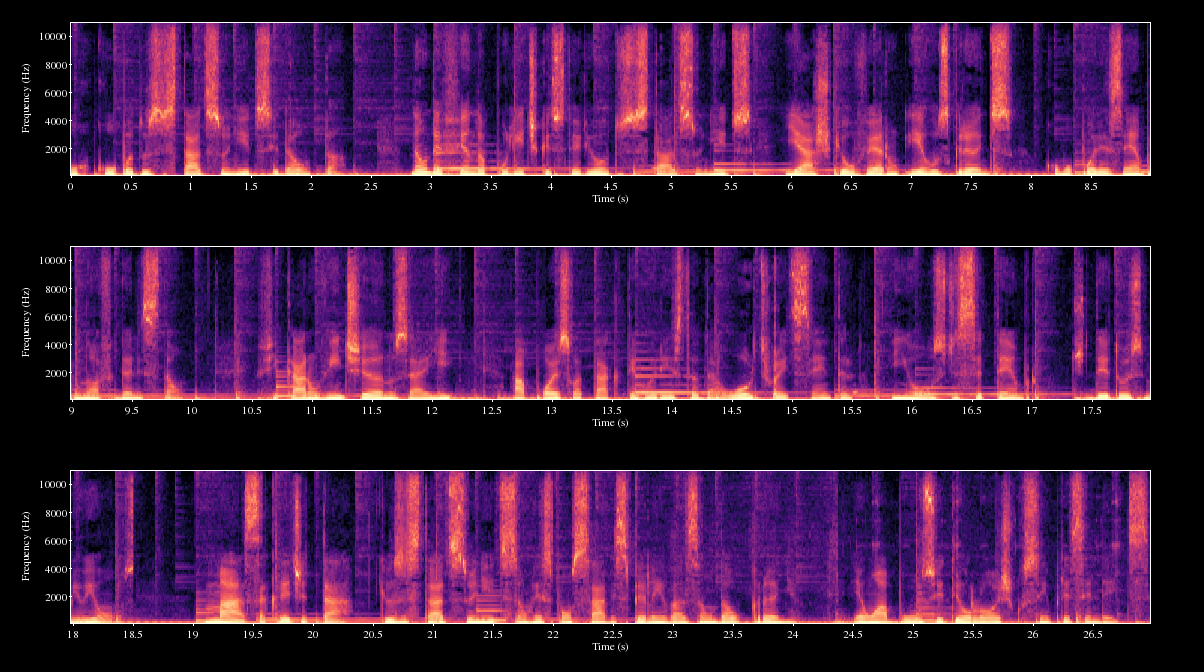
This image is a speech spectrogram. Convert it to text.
por culpa dos Estados Unidos e da OTAN. Não defendo a política exterior dos Estados Unidos e acho que houveram erros grandes, como por exemplo no Afeganistão. Ficaram 20 anos aí após o ataque terrorista da World Trade Center em 11 de setembro de 2011. Mas acreditar que os Estados Unidos são responsáveis pela invasão da Ucrânia é um abuso ideológico sem precedentes,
